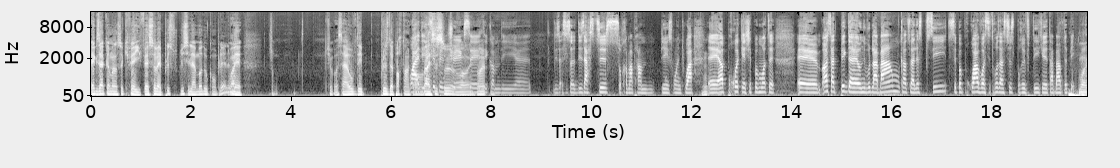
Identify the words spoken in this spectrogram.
exactement ça qu'il fait. Il fait ça, ben, plus, plus c'est la mode au complet, là, Ouais. mais genre, je sais pas, ça ouvre des, plus de portes encore. Ouais, des Ben, tips c'est and sûr, tricks, ouais, c'est ouais. des- comme des, euh, des, c'est ça, des astuces sur comment prendre bien soin de toi. Mm. Euh, ah, pourquoi que, je sais pas, moi, euh, ah, ça te pique de- au niveau de la barbe quand tu la laisses pousser. Tu sais pas pourquoi. Voici trois astuces pour éviter que ta barbe te pique. Ouais.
